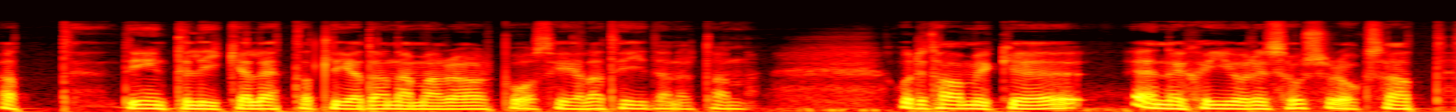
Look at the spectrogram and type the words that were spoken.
Att det är inte lika lätt att leda när man rör på sig hela tiden. Utan, och det tar mycket energi och resurser också att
